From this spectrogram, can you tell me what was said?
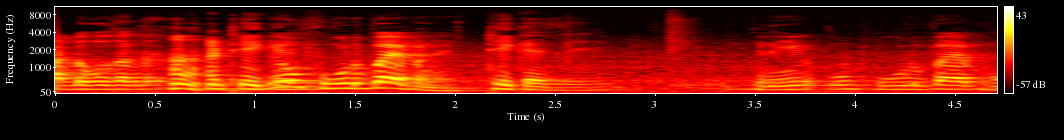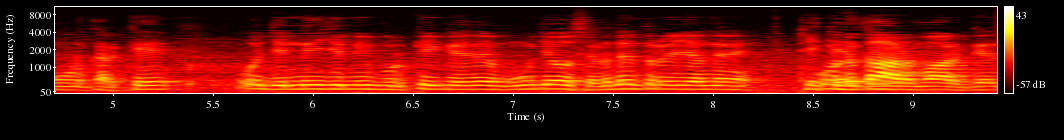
ਅੱਡ ਹੋ ਸਕਦਾ ਠੀਕ ਹੈ ਉਹ ਫੂਡ ਪਾਈਪ ਨੇ। ਠੀਕ ਹੈ ਜੀ। ਜਾਣੀ ਉਹ ਫੂਡ ਪਾਈਪ ਹੋਣ ਕਰਕੇ ਉਹ ਜਿੰਨੀ ਜਿੰਨੀ ਬੁਰਕੀ ਕਿਸੇ ਦੇ ਮੂੰਹ 'ਚ ਉਹ ਸਿੱਟਦੇ ਤੁਰੇ ਜਾਂਦੇ ਨੇ। ਉਹ। ਢਕਾਰ ਮਾਰ ਕੇ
